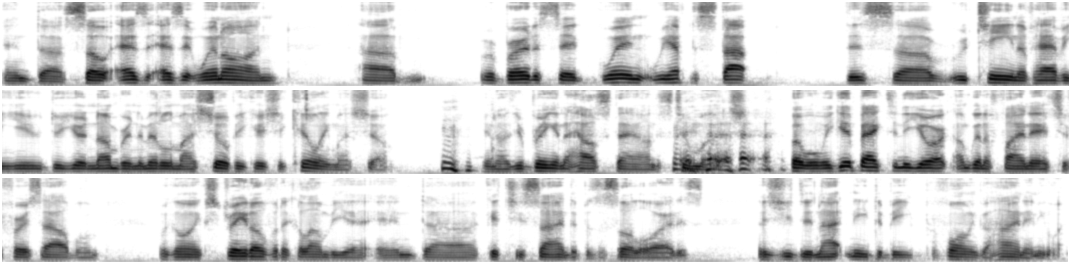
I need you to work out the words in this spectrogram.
and uh, so as as it went on, um, Roberta said, "Gwen, we have to stop this uh, routine of having you do your number in the middle of my show because you're killing my show. you know, you're bringing the house down. It's too much. but when we get back to New York, I'm going to finance your first album. We're going straight over to Columbia and uh, get you signed up as a solo artist because you do not need to be performing behind anyone."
